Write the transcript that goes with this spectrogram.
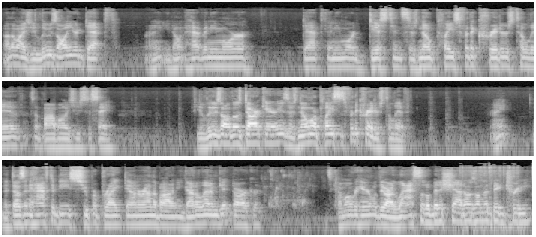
Otherwise, you lose all your depth, right? You don't have any more depth, any more distance. There's no place for the critters to live. That's what Bob always used to say. If you lose all those dark areas, there's no more places for the critters to live, right? And it doesn't have to be super bright down around the bottom. You got to let them get darker. Let's come over here. We'll do our last little bit of shadows on the big tree.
